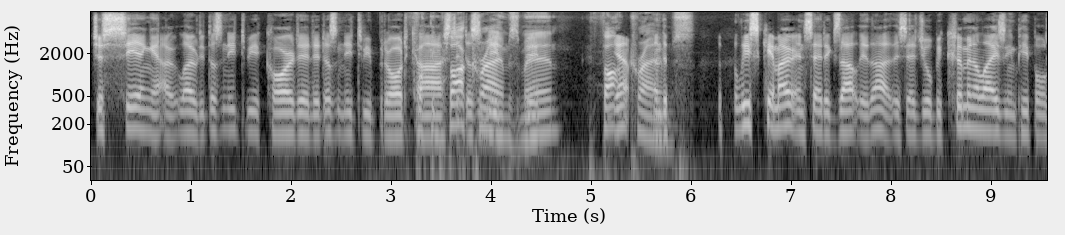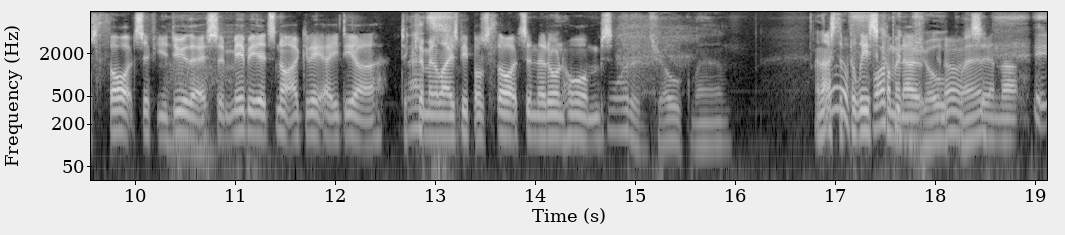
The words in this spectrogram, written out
just saying it out loud it doesn't need to be recorded it doesn't need to be Fucking broadcast it thought crimes, be- man. Thought crimes. and the- the police came out and said exactly that they said you'll be criminalizing people's thoughts if you do this and maybe it's not a great idea to That's- criminalize people's thoughts in their own homes What a joke, man. and that's what the police coming out joke, you know, man. saying that Eh,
